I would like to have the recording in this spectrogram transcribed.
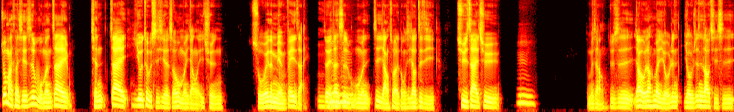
就蛮可惜的是，我们在前在 YouTube 实习的时候，我们养了一群所谓的免费仔，对，但是我们自己养出来的东西要自己去再去，嗯，怎么讲，就是要让他们有认有认识到，其实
